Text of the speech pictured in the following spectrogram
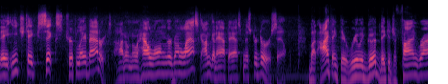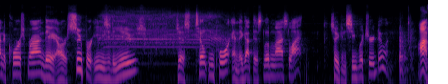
they each take six AAA batteries. I don't know how long they're going to last. I'm going to have to ask Mr. Duracell. But I think they're really good. They get you fine grind, a coarse grind. They are super easy to use. Just tilt and pour, and they got this little nice light so you can see what you're doing. I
